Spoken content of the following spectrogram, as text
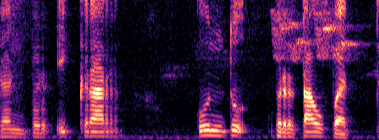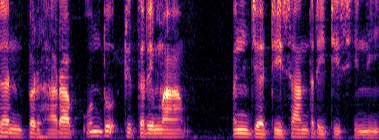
dan berikrar untuk bertaubat dan berharap untuk diterima menjadi santri di sini.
